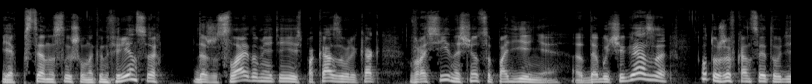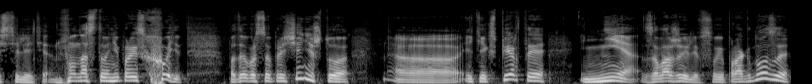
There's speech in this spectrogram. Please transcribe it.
я их постоянно слышал на конференциях, даже слайды у меня эти есть, показывали, как в России начнется падение добычи газа вот уже в конце этого десятилетия. Но у нас этого не происходит по той простой причине, что э, эти эксперты не заложили в свои прогнозы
